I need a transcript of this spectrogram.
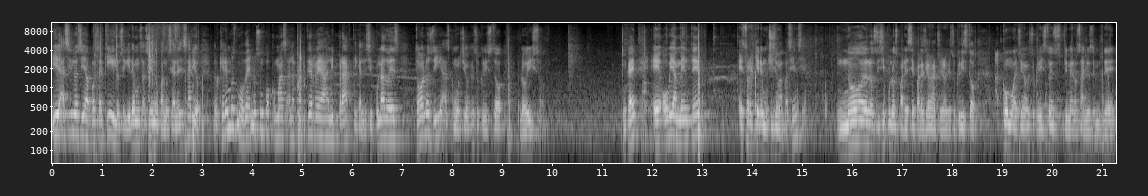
y así lo hacíamos aquí y lo seguiremos haciendo cuando sea necesario. Pero queremos movernos un poco más a la parte real y práctica. El discipulado es todos los días como el Señor Jesucristo lo hizo. ¿Ok? Eh, obviamente esto requiere muchísima paciencia. No los discípulos se parecieron al Señor Jesucristo como el Señor Jesucristo en sus primeros años de, de,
